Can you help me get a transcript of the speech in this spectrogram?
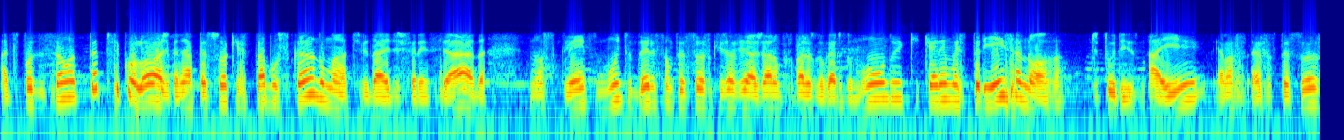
a disposição até psicológica, né? A pessoa que está buscando uma atividade diferenciada, nossos clientes, muitos deles são pessoas que já viajaram por vários lugares do mundo e que querem uma experiência nova de turismo. Aí elas, essas pessoas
